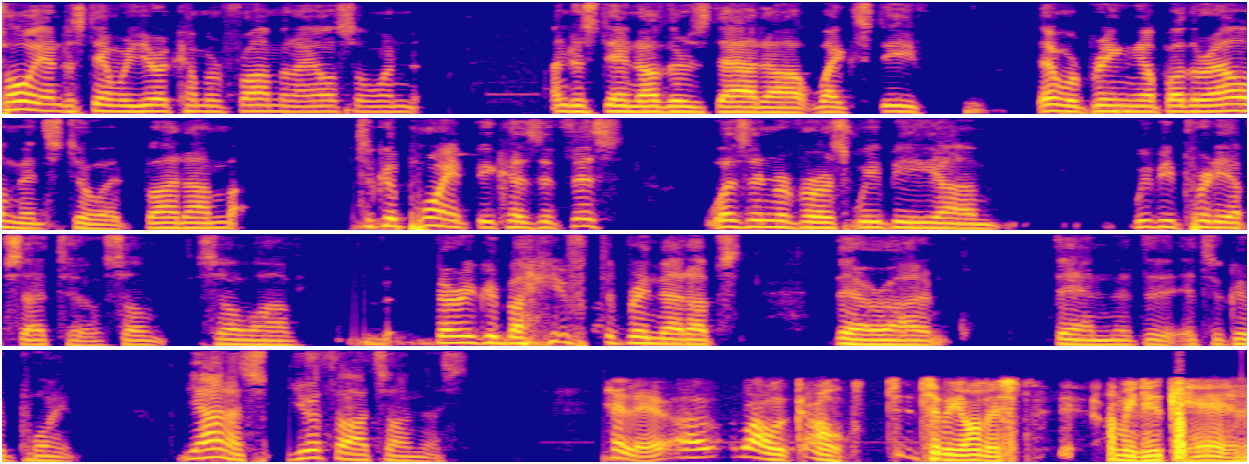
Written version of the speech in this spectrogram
totally understand where you're coming from, and I also understand others that, uh, like Steve, that were bringing up other elements to it. But um, it's a good point because if this was in reverse, we'd be um, we'd be pretty upset too. So so uh, very good by you to bring that up there, uh, Dan. It's a good point. Giannis, your thoughts on this? Hello. Uh, well, oh, to be honest, I mean, who cares?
